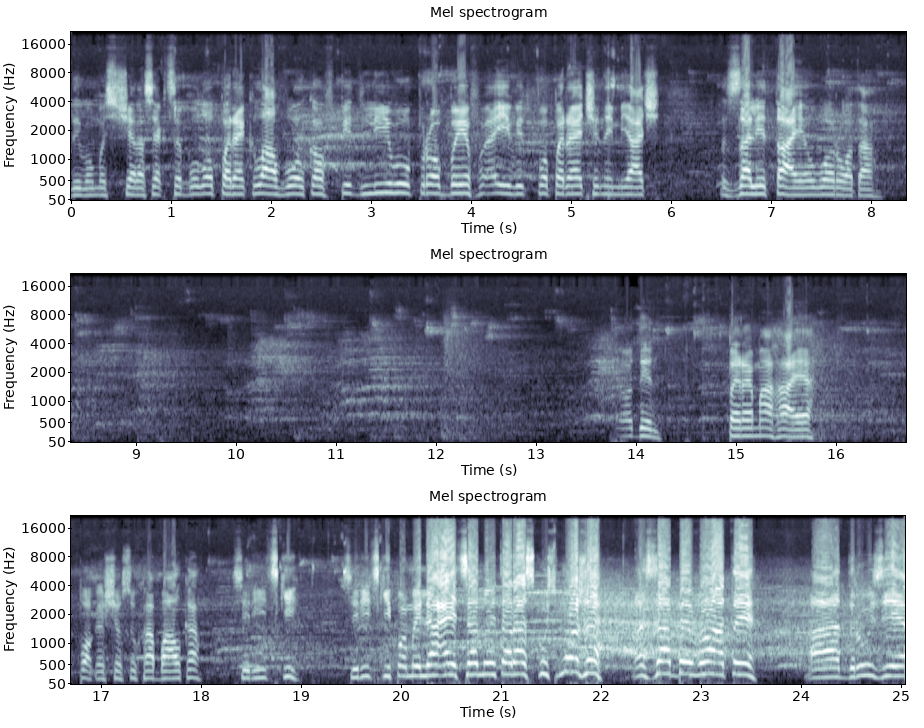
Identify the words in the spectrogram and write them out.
Дивимось ще раз, як це було. Переклав Волков під ліву, пробив і від поперечини м'яч залітає у ворота. Один перемагає. Поки що суха балка. Сіріцький. Сіріцький помиляється. Ну і Тарас Кусь може забивати. А друзі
